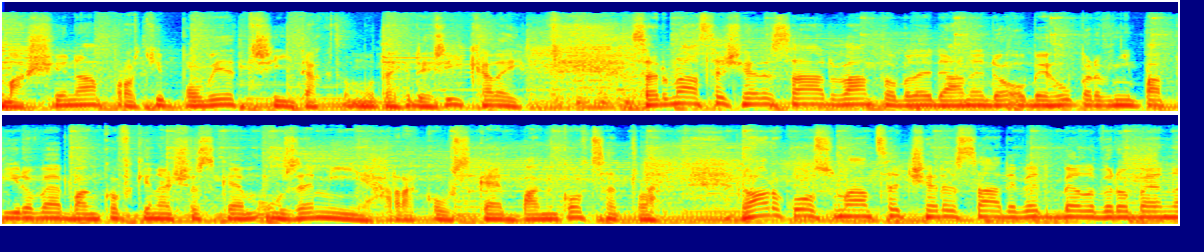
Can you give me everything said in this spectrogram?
Mašina proti povětří, tak tomu tehdy říkali. 1762 to byly dány do oběhu první papírové bankovky na českém území, rakouské bankocetle. No a roku 1869 byl vyroben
